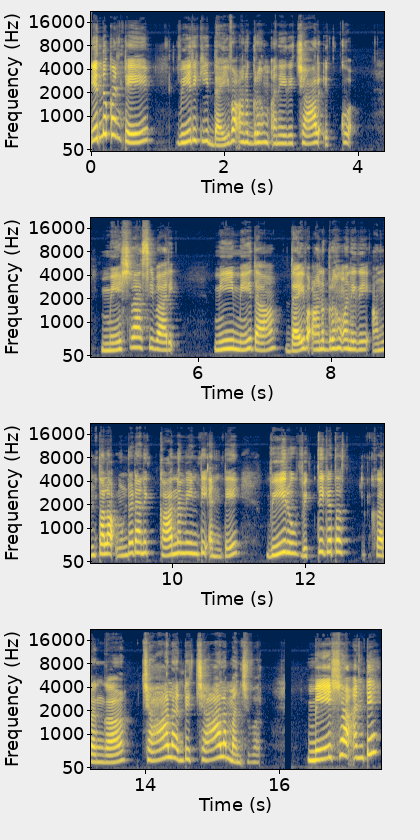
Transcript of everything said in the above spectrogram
ఎందుకంటే వీరికి దైవ అనుగ్రహం అనేది చాలా ఎక్కువ. మేషరాశి వారి మీ మీద దైవ అనుగ్రహం అనేది అంతలా ఉండడానికి కారణం ఏంటి అంటే వీరు వ్యక్తిగతకరంగా చాలా అంటే చాలా మంచివారు. మేష అంటే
